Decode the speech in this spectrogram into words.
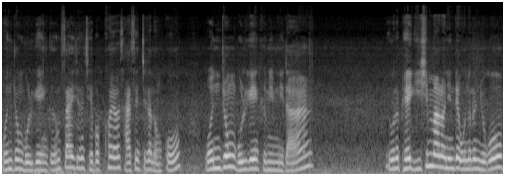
원종 몰개인금 사이즈는 제법 커요. 4cm가 넘고 원종 몰개인금입니다. 요거는 120만원인데 오늘은 요거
